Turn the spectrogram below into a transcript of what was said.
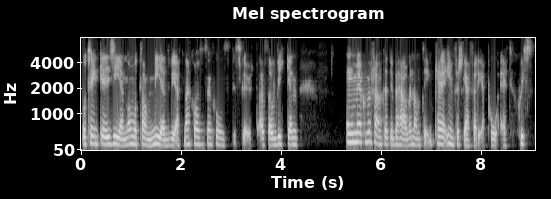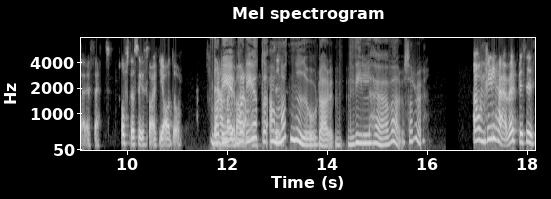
Och tänka igenom och ta medvetna konsumtionsbeslut. Alltså vilken, om jag kommer fram till att jag behöver någonting, kan jag införskaffa det på ett schysstare sätt? Oftast är svaret ja då. Var det, ju bara var det om ett annat nyord där? Villhöver, sa du? Ja, villhöver, precis.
